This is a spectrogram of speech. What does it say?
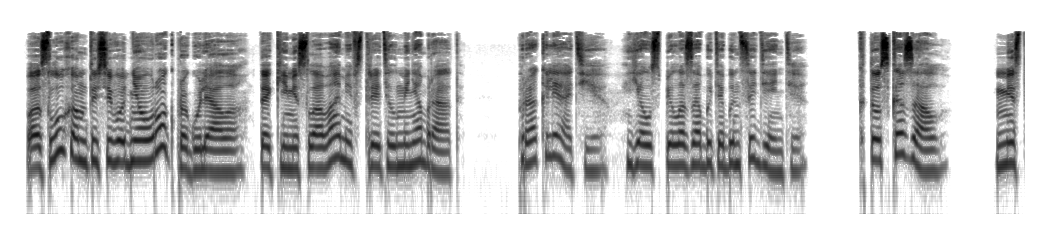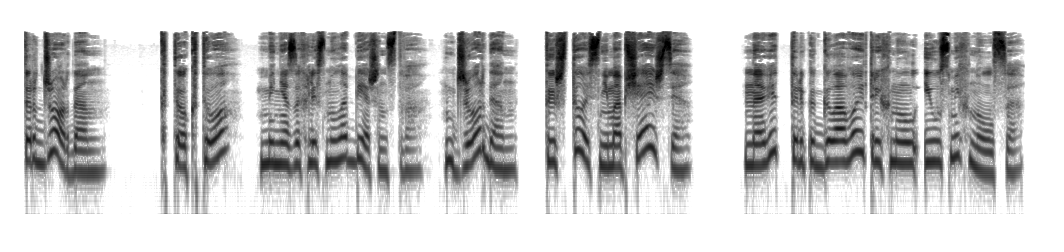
«По слухам, ты сегодня урок прогуляла», — такими словами встретил меня брат. Проклятие. Я успела забыть об инциденте. Кто сказал? Мистер Джордан. Кто-кто? Меня захлестнуло бешенство. Джордан? Ты что, с ним общаешься? На вид только головой тряхнул и усмехнулся.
